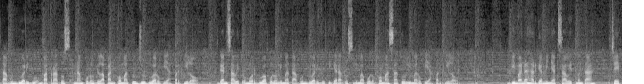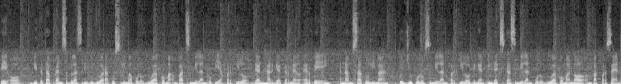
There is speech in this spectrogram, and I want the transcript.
tahun Rp2.468,72 per kilo dan sawit umur 25 tahun Rp2.350,15 per kilo. Di mana harga minyak sawit mentah, CPO, ditetapkan Rp11.252,49 per kilo dan harga kernel RP, 615,79 per kilo dengan indeks K92,04%.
